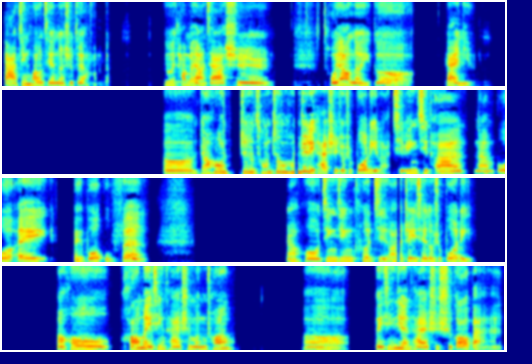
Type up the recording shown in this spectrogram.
打金房节能是最好的，因为他们两家是同样的一个概念。嗯，然后这个从从从这里开始就是玻璃了，启斌集团、南玻 A、北玻股份，然后京津科技啊，这些都是玻璃。然后好美新材是门窗，呃，北新建材是石膏板。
